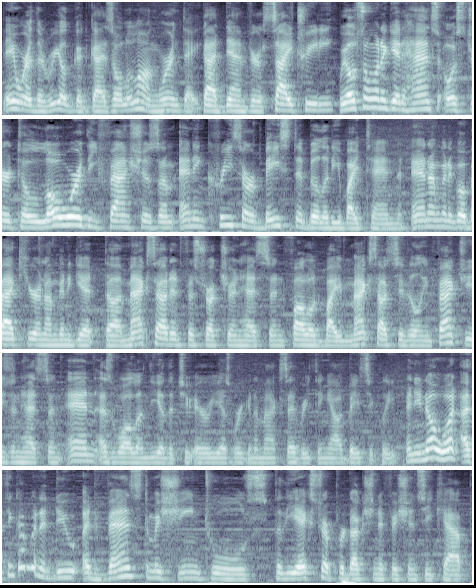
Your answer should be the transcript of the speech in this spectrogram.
They were the real good guys all along, weren't they? Goddamn Versailles Treaty. We also want to get Hans Oster to lower the fascism and increase our base stability by 10. And I'm going to go back here and I'm going to get uh, max out infrastructure in Hessen, followed by max out civilian factories in Hessen, and as well in the other two areas, we're going to max everything out basically. And you know what? I think I'm going to do advanced machine tools for the extra production efficiency cap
